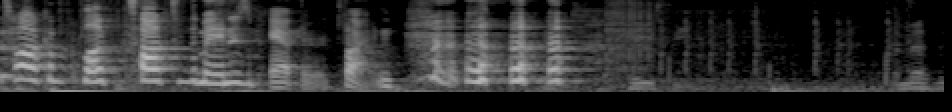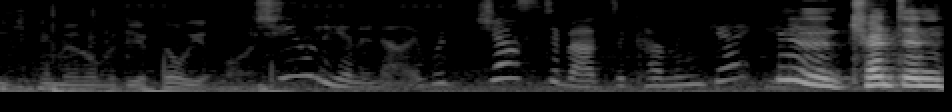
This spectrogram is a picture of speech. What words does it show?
talk talk to the man who's a panther. It's fine." Casey, a message came in over the affiliate line. Julian and I were just about to come and get you. Yeah, Trenton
